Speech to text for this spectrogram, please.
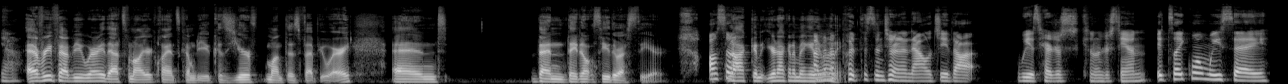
Yeah. Every February, that's when all your clients come to you because your month is February, and then they don't see the rest of the year. Also, not gonna, you're not going to make any I'm going money. to put this into an analogy that we as hairdressers can understand. It's like when we say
